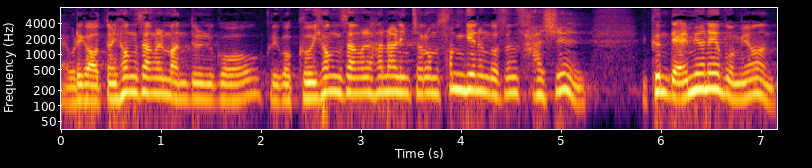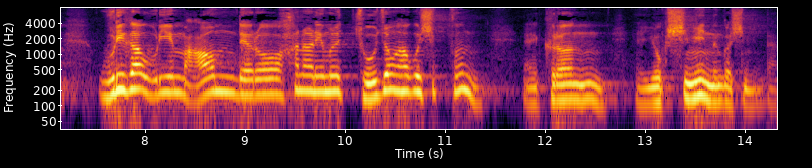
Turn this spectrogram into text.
예, 우리가 어떤 형상을 만들고 그리고 그 형상을 하나님처럼 섬기는 것은 사실 그 내면에 보면 우리가 우리 마음대로 하나님을 조정하고 싶은 그런 욕심이 있는 것입니다.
